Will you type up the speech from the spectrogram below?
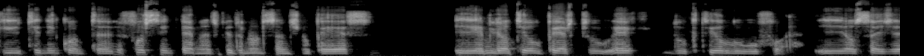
que, tendo em conta a força interna de Pedro Nuno Santos no PS, eh, é melhor tê-lo perto é, do que tê-lo fora. E, ou seja,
